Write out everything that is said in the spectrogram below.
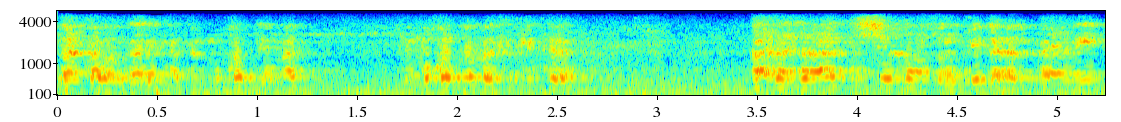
ذكر ذلك في المقدمة في مقدمة الكتاب. أنا سألت الشيخ ناصر الدين الألباني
